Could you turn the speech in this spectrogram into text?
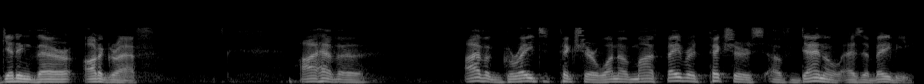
Getting their autograph. I have a I have a great picture, one of my favorite pictures of Daniel as a baby.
